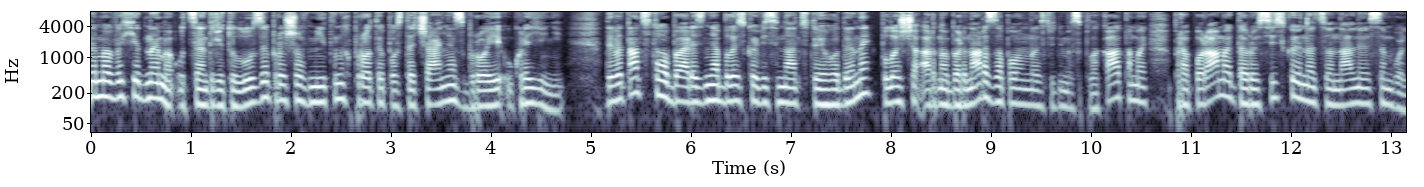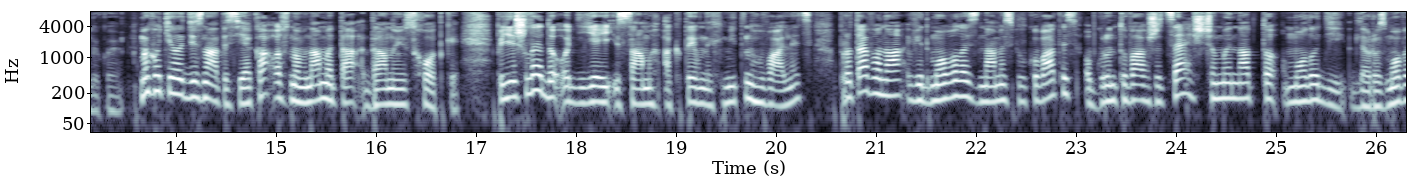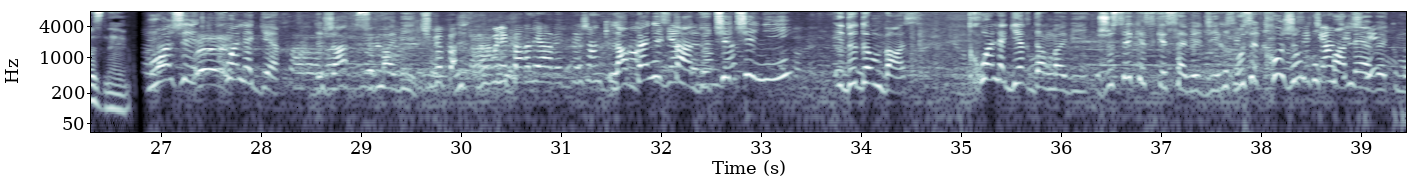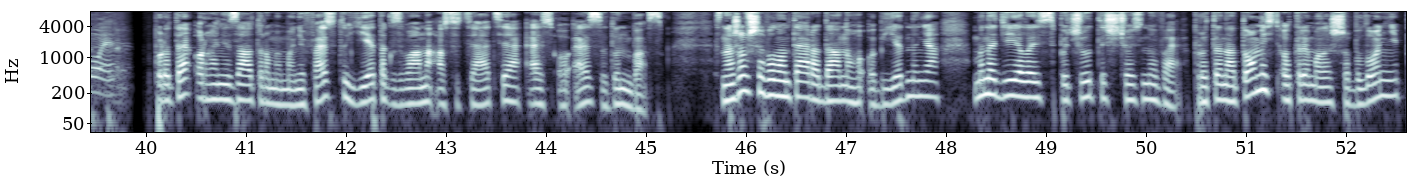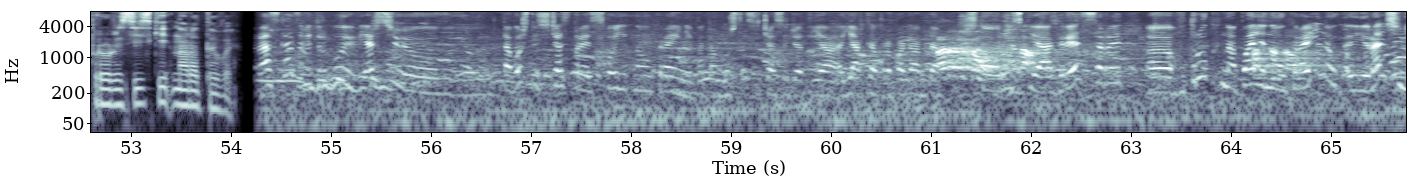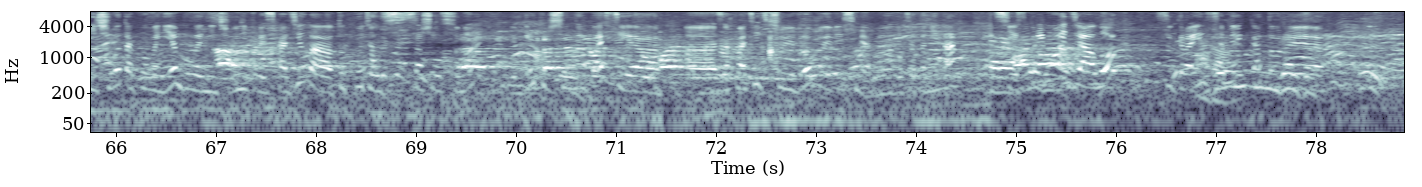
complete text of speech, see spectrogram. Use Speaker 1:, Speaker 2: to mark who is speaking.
Speaker 1: Цими вихідними у центрі Тулузи пройшов мітинг проти постачання зброї Україні. 19 березня близько 18 години площа Арно Бернар заповнилась людьми з плакатами, прапорами та російською національною символікою. Ми хотіли дізнатися, яка основна мета даної сходки. Підійшли до однієї із самих активних мітингувальниць, проте вона відмовилась з нами спілкуватись, обґрунтувавши це, що ми надто молоді для розмови з нею.
Speaker 2: Moi, j'ai trois la L'Afghanistan, de Tchétchénie et de Donbass. Trois la guerre dans ma vie. Je sais qu'est-ce que ça veut dire. Vous êtes trop jeune pour parler avec moi.
Speaker 1: Проте організаторами маніфесту є так звана асоціація СОС Донбас. Знайшовши волонтера даного об'єднання, ми надіялись почути щось нове, проте натомість отримали шаблонні проросійські наративи.
Speaker 3: Рассказывать другую версию того, что сейчас происходит на Украине, потому что сейчас идет я- яркая пропаганда, что русские агрессоры э, вдруг напали на Украину, и раньше ничего такого не было, ничего не происходило, а тут Путин сошел с ума и вдруг решил напасть и э, э, захватить всю Европу и весь мир. Но ведь это не так. Есть прямой диалог с украинцами, которые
